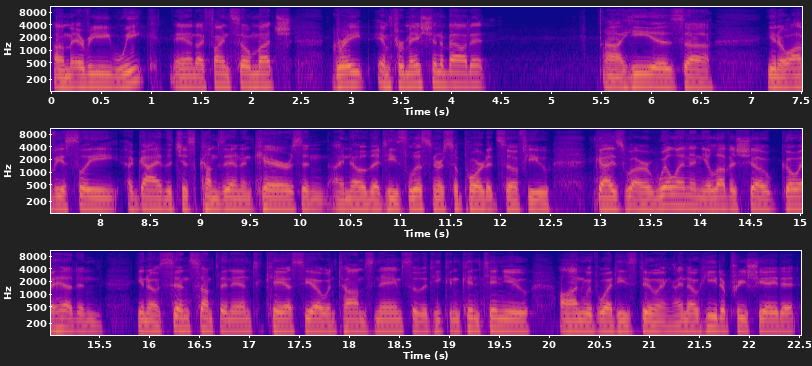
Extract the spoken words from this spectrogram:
um, every week, and I find so much great information about it. Uh, he is, uh, you know, obviously a guy that just comes in and cares, and I know that he's listener supported. So if you guys are willing and you love his show, go ahead and you know send something in to KSCO in Tom's name so that he can continue on with what he's doing. I know he'd appreciate it.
